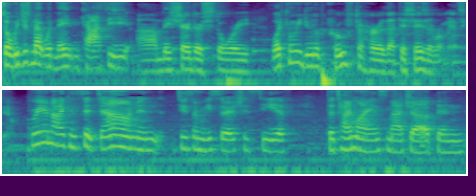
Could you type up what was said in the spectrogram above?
So we just met with Nate and Kathy. Um, they shared their story. What can we do to prove to her that this is a romance scam? Brie and I can sit down and do some research to see if the timelines match up and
